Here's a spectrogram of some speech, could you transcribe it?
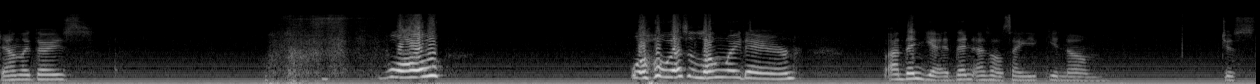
download those. Whoa! Whoa that's a long way down. And then yeah then as I was saying you can um just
